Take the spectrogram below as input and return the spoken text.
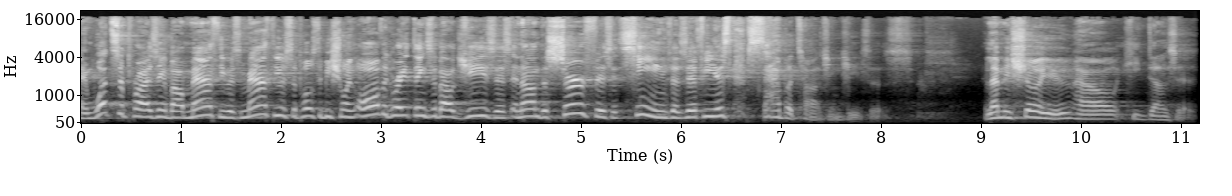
And what's surprising about Matthew is Matthew is supposed to be showing all the great things about Jesus. And on the surface, it seems as if he is sabotaging Jesus. Let me show you how he does it.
